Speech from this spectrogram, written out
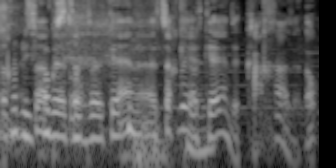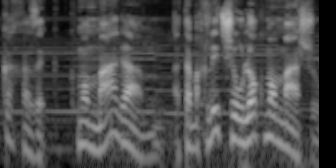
צריך להיות כן, צריך להיות, כן, זה ככה, זה לא ככה, זה כמו מה גם, אתה מחליט שהוא לא כמו משהו.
